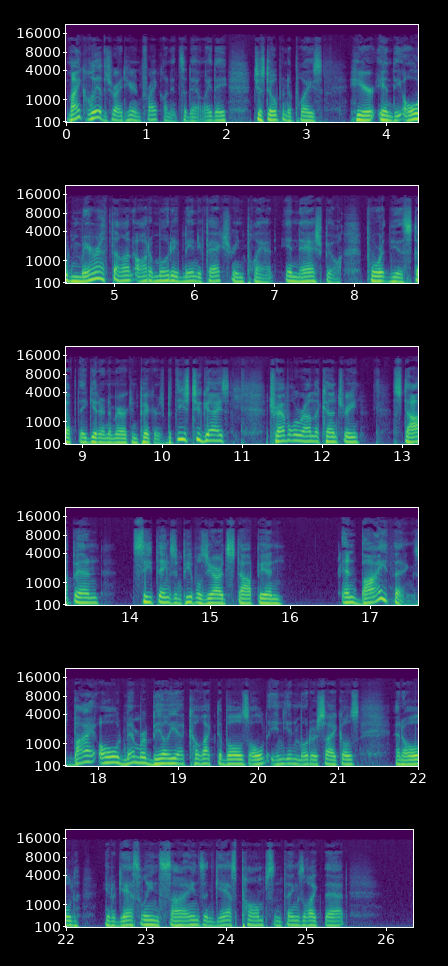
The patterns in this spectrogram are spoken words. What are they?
Mike lives right here in Franklin, incidentally. They just opened a place here in the old Marathon Automotive Manufacturing Plant in Nashville for the stuff they get in American Pickers. But these two guys travel around the country, stop in, see things in people's yards, stop in, and buy things, buy old memorabilia, collectibles, old Indian motorcycles, and old you know, gasoline signs and gas pumps and things like that.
